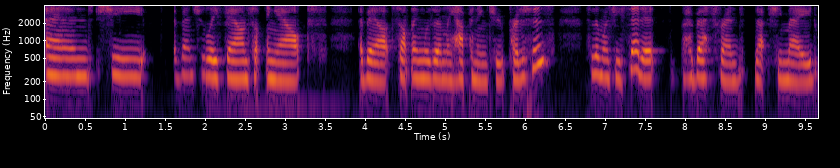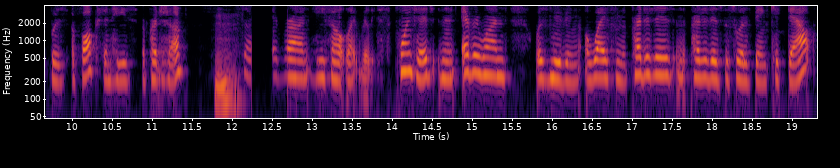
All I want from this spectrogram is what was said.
and she eventually found something out about something was only happening to predators. So then when she said it, her best friend that she made was a fox, and he's a predator. Mm. So everyone he felt like really disappointed and then everyone was moving away from the predators and the predators were sort of being kicked out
